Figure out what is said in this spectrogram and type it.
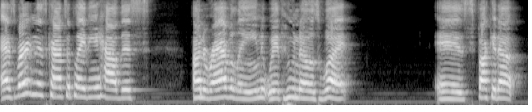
As Burton is contemplating how this unraveling with who knows what is fucking up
